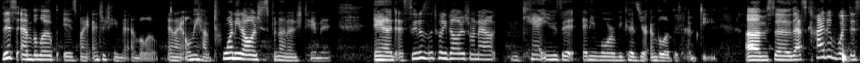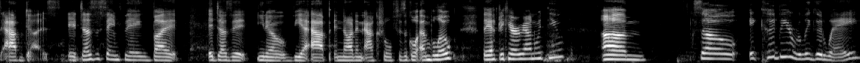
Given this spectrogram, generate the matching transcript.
"This envelope is my entertainment envelope, and I only have twenty dollars to spend on entertainment." And as soon as the $20 run out, you can't use it anymore because your envelope is empty. Um, so that's kind of what this app does. It does the same thing, but it does it, you know, via app and not an actual physical envelope they have to carry around with you. Um, so it could be a really good way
